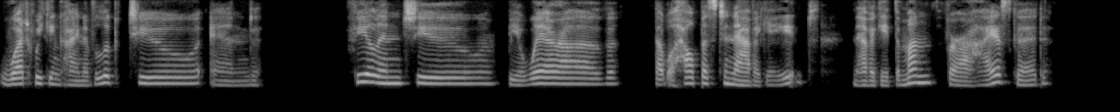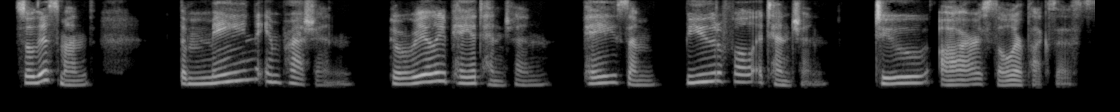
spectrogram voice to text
what we can kind of look to and feel into, be aware of that will help us to navigate, navigate the month for our highest good. So this month, the main impression to really pay attention, pay some beautiful attention to our solar plexus,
